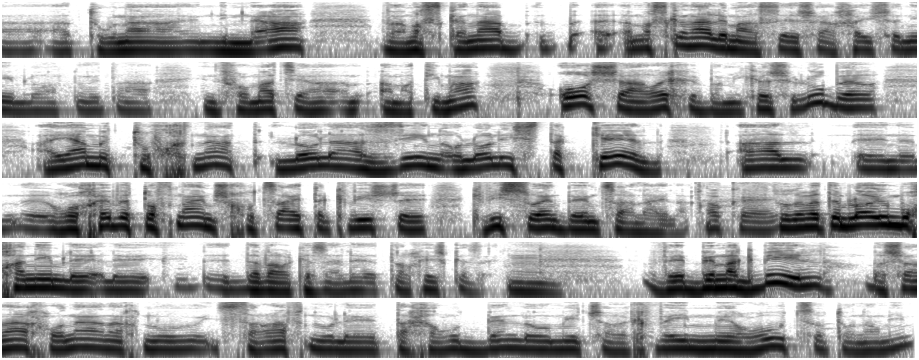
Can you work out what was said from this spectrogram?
התאונה נמנעה, והמסקנה המסקנה למעשה שהחיישנים לא נתנו את האינפורמציה המתאימה, או שהרכב במקרה של אובר היה מתוכנת לא להאזין או לא להסתכל על אה, רוכבת אופניים שחוצה את הכביש, אה, כביש סואן באמצע הלילה. אוקיי. Okay. זאת אומרת, הם לא היו מוכנים לדבר כזה, לתרחיש כזה. Mm. ובמקביל, בשנה האחרונה אנחנו הצטרפנו לתחרות בינלאומית של רכבי מרוץ אוטונומיים.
